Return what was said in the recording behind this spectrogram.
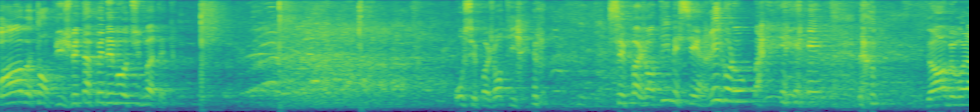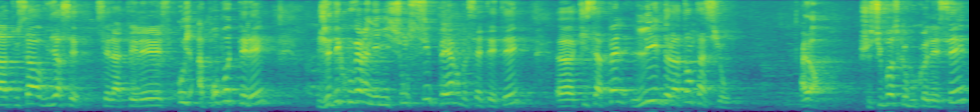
Oh, bah tant pis, je vais taper des mains au-dessus de ma tête. Oh, c'est pas gentil. C'est pas gentil, mais c'est rigolo. non, mais voilà, tout ça, vous dire, c'est la télé. Oh, à propos de télé, j'ai découvert une émission superbe cet été euh, qui s'appelle L'île de la tentation. Alors, je suppose que vous connaissez.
